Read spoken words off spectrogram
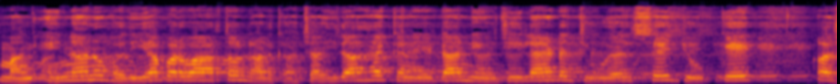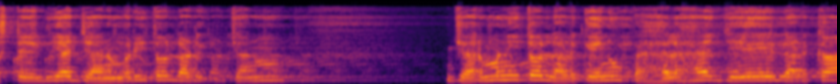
ਮੰਗ ਇਹਨਾਂ ਨੂੰ ਵਧੀਆ ਪਰਿਵਾਰ ਤੋਂ ਲੜਕਾ ਚਾਹੀਦਾ ਹੈ। Canada New Zealand U S USA UK Australia ਜਨਵਰੀ ਤੋਂ ਲੜ ਜਨਮ ਜਰਮਨੀ ਤੋਂ ਲੜਕੇ ਨੂੰ ਪਹਿਲ ਹੈ। ਜੇ ਲੜਕਾ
